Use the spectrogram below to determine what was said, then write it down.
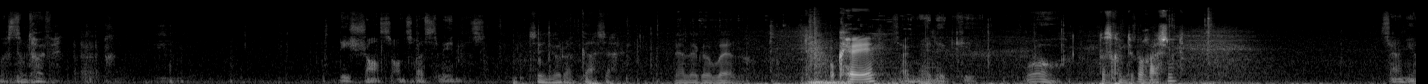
Was zum Teufel? Die Chance unseres Lebens. Senor Alcázar. El Guerrero. Okay, Sag mir, Dicky. Wow. Das kommt überraschend. Samuel.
